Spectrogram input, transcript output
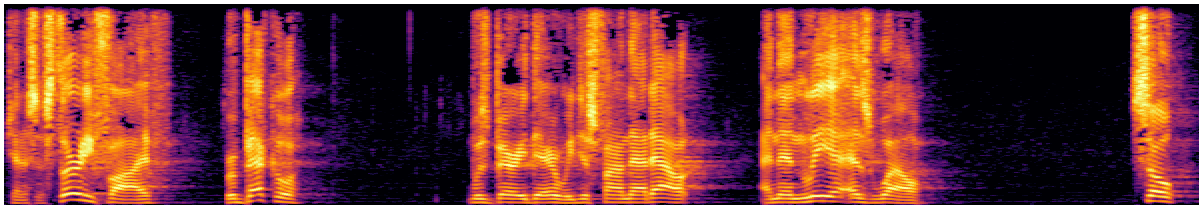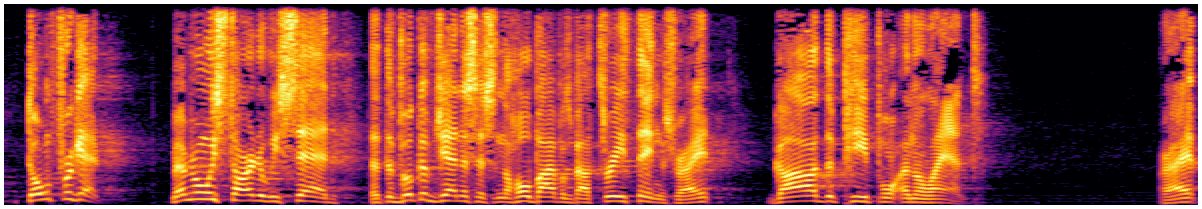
Genesis 35. Rebecca was buried there. We just found that out. And then Leah as well. So don't forget. Remember when we started, we said that the book of Genesis and the whole Bible is about three things, right? God, the people, and the land. Right?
